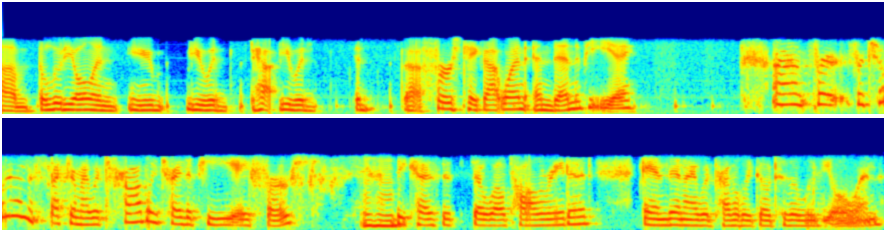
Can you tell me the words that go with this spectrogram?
um, the luteolin, you you would ha- you would uh, first take that one and then the PEA. Um, for for children on the spectrum, I would probably try the PEA 1st mm-hmm. because it's so well tolerated, and then I would probably go to the luteolin.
